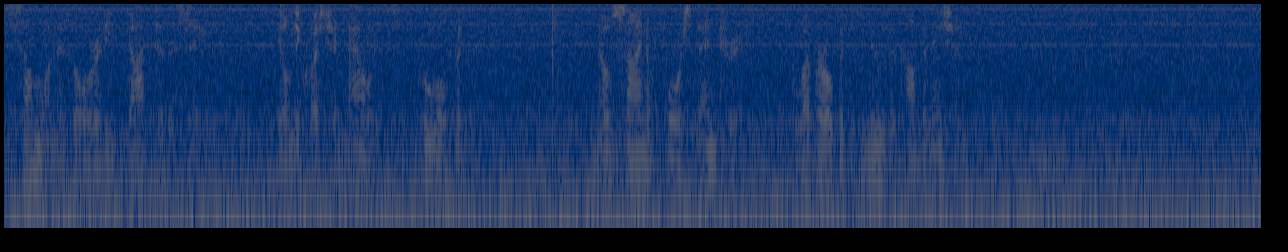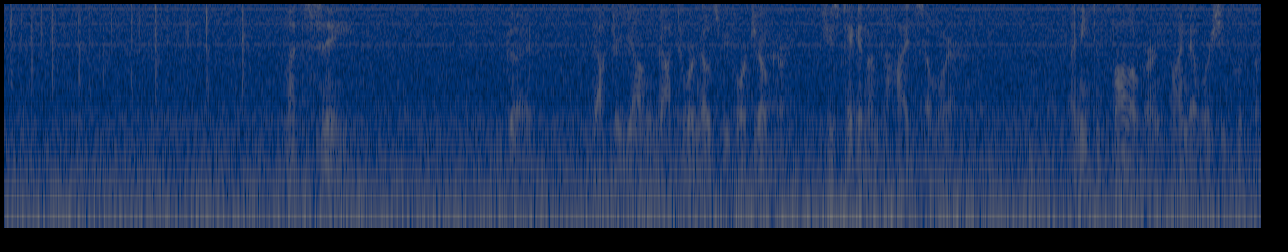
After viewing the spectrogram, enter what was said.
Someone has already got to the safe. The only question now is who opened it? No sign of forced entry. Whoever opened it knew the combination. Let's see. Good. Dr. Young got to her notes before Joker. She's taken them to hide somewhere. I need to follow her and find out where she put them.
